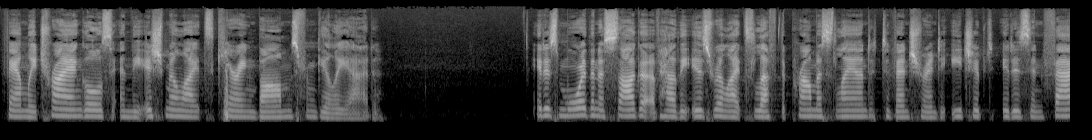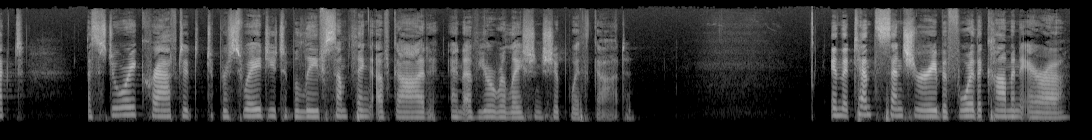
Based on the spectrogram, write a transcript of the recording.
family triangles, and the Ishmaelites carrying balms from Gilead. It is more than a saga of how the Israelites left the promised land to venture into Egypt. It is, in fact, a story crafted to persuade you to believe something of God and of your relationship with God. In the 10th century before the Common Era,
